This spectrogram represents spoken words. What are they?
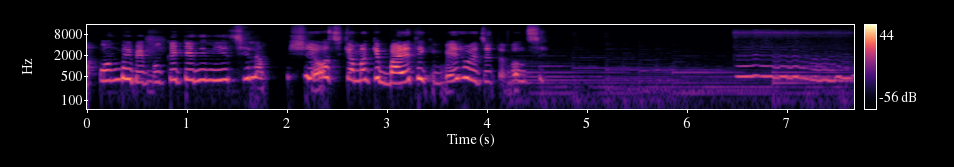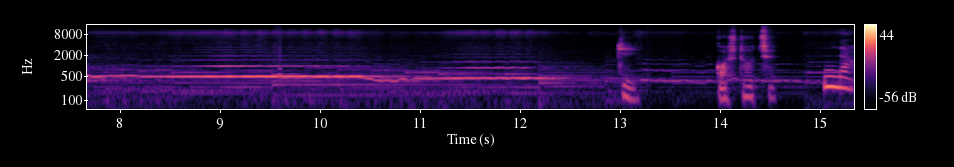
আপন ভেবে বুকে টেনে নিয়েছিলাম সে আজকে আমাকে বাড়ি থেকে বের হয়ে যেতে বলছে। কি? কষ্ট হচ্ছে? না।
